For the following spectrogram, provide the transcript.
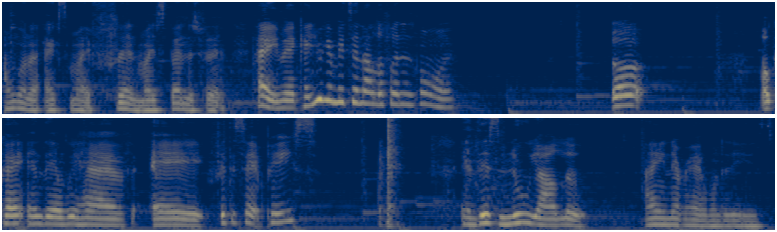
I'm to ask my friend, my Spanish friend. Hey, man, can you give me $10 for this coin? Uh, okay, and then we have a 50 cent piece. And this new, y'all, look. I ain't never had one of these.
